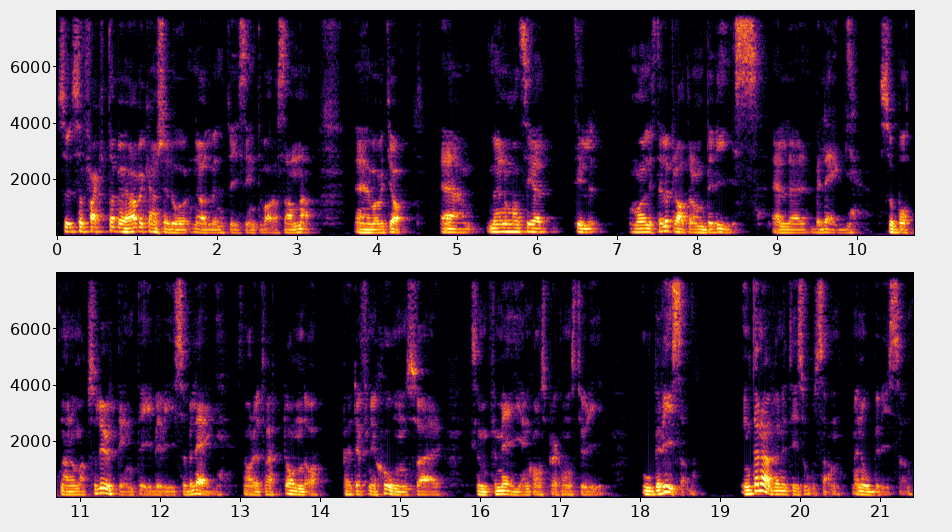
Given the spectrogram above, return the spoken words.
så, så, fakta behöver kanske då nödvändigtvis inte vara sanna, eh, vad vet jag. Ehm, men om man ser till, om man istället pratar om bevis eller belägg så bottnar de absolut inte i bevis och belägg, snarare tvärtom då. Per definition så är liksom för mig en konspirationsteori obevisad. Inte nödvändigtvis osann, men obevisad.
